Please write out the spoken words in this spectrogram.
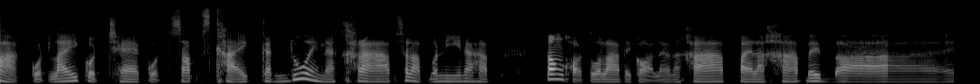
ฝากกดไลค์ กดแชร์ กด Subscribe กันด้วยนะครับสำหรับวันนี้นะครับ ต้องขอตัวลาไปก่อนแล้วนะครับ ไปละครับ บ๊ายบาย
